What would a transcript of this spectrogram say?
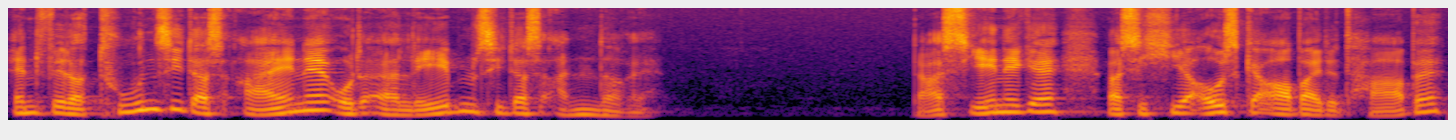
entweder tun Sie das eine oder erleben Sie das andere. Dasjenige, was ich hier ausgearbeitet habe,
